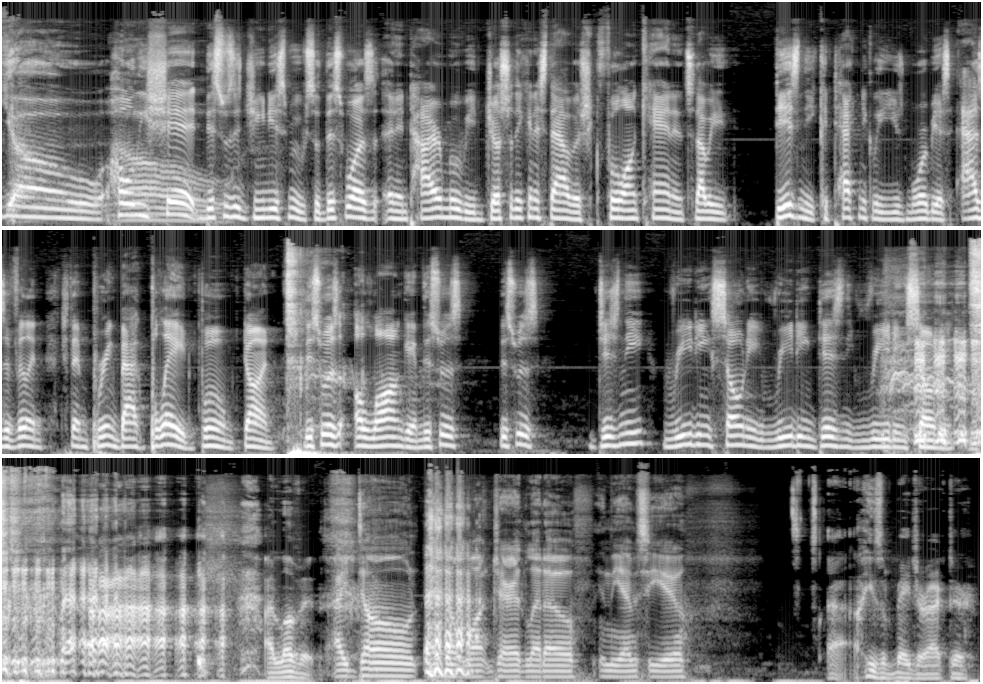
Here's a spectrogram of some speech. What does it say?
Yo, holy shit! This was a genius move. So this was an entire movie just so they can establish full on canon, so that way Disney could technically use Morbius as a villain to then bring back Blade. Boom, done. This was a long game. This was this was Disney reading Sony, reading Disney, reading Sony. I love it. I don't. I don't want Jared Leto in the MCU. uh, he's a major actor.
